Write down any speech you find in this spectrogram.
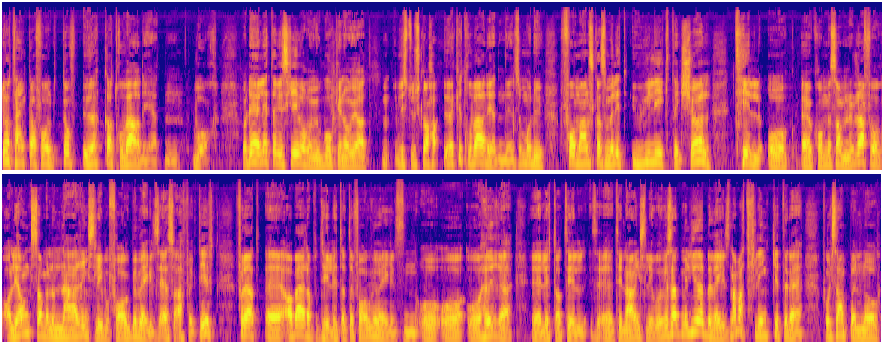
da tenker folk, da øker troverdigheten vår. Og det er litt det vi skriver om i boken òg, at hvis du skal øke troverdigheten din, så må du få mennesker som er litt ulike deg sjøl, til å eh, komme sammen. Det er derfor allianser mellom næringsliv og fagbevegelse er så effektivt. Fordi at eh, Arbeiderpartiet lytter til fagbevegelsen, og, og, og Høyre eh, lytter til, til næringslivet. Og vi har sett Miljøbevegelsen har vært flinke til det. F.eks. når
